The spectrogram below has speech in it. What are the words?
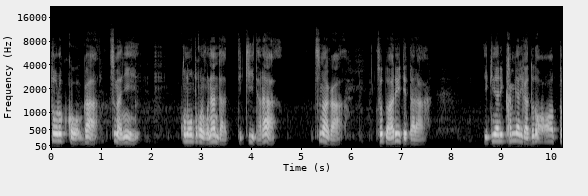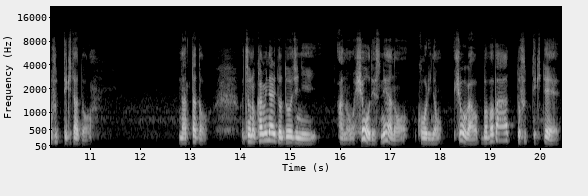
登録校が妻に「この男の子なんだ?」って聞いたら妻が外歩いてたらいきなり雷がドドーッと降ってきたとなったと。その雷と同時にあの氷ですねあの氷の氷がバババーッと降ってきて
